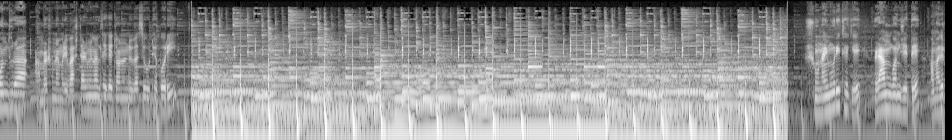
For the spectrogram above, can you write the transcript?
বন্ধুরা, আমরা সোনামারি বাস টার্মিনাল থেকে জননী বাসে উঠে পড়ি। সোনাইমুড়ি থেকে রামগঞ্জ যেতে আমাদের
